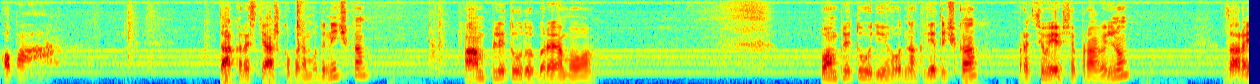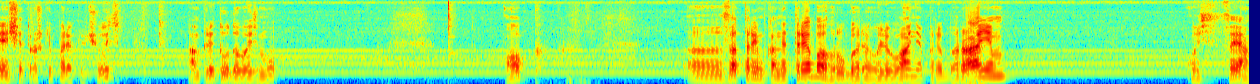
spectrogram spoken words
Опа. Так, розтяжку беремо одиничка. Амплітуду беремо. По амплітуді одна клеточка. Працює все правильно. Зараз я ще трошки переключусь. Амплітуду візьму. Оп. Е, Затримка не треба, грубе регулювання прибираємо. Ось це.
